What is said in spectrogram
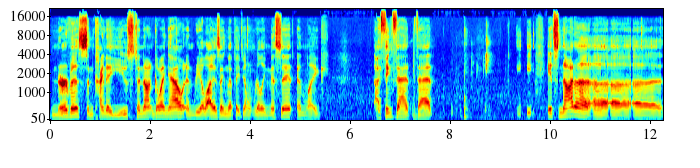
nervous and kind of used to not going out and realizing that they don't really miss it and like I think that that i- it's not a, a, a, a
